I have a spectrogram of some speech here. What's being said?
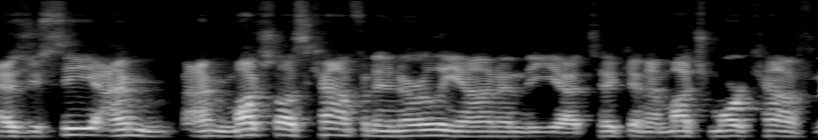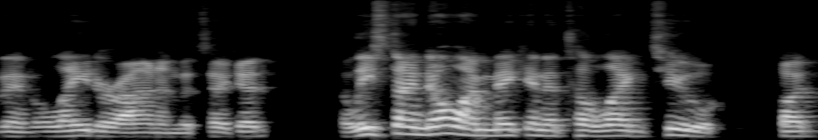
as you see, I'm I'm much less confident early on in the uh, ticket. I'm much more confident later on in the ticket. At least I know I'm making it to leg two. But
